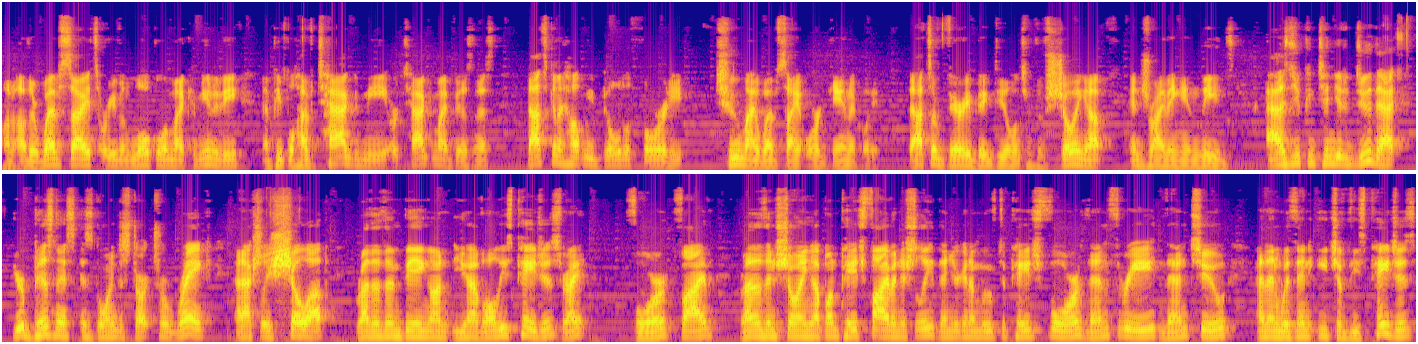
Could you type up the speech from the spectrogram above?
on other websites, or even local in my community, and people have tagged me or tagged my business, that's going to help me build authority to my website organically. That's a very big deal in terms of showing up and driving in leads. As you continue to do that, your business is going to start to rank and actually show up rather than being on, you have all these pages, right? Four, five, rather than showing up on page five initially, then you're going to move to page four, then three, then two. And then within each of these pages,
